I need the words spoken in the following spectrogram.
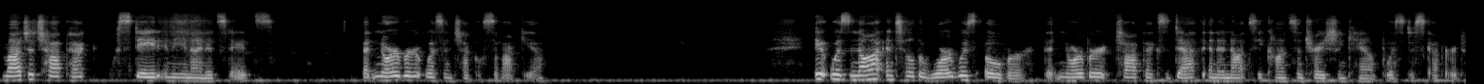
Maja Čapek stayed in the United States, but Norbert was in Czechoslovakia. It was not until the war was over that Norbert Čapek's death in a Nazi concentration camp was discovered.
